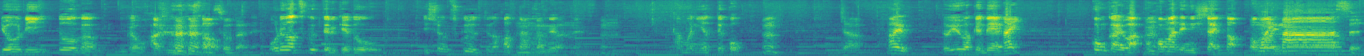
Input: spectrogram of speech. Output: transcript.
料理動画が始めてさ、そうだね。俺は作ってるけど、一緒に作るってなかったもんねなんかあった。ね。たまにやっていこうん。うん。じゃう。はい。というわけで、あ。はい。今回はここまでにしたいと思思いいま。ますす。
